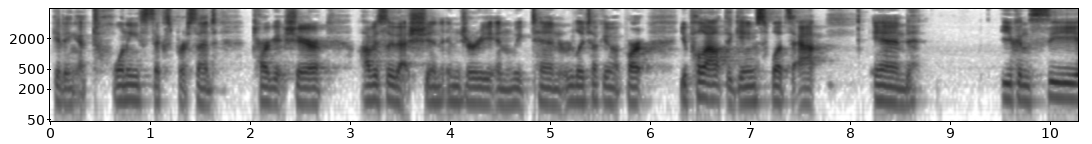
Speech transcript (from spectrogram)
getting a 26% target share. Obviously, that shin injury in week 10 really took him apart. You pull out the game splits app, and you can see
